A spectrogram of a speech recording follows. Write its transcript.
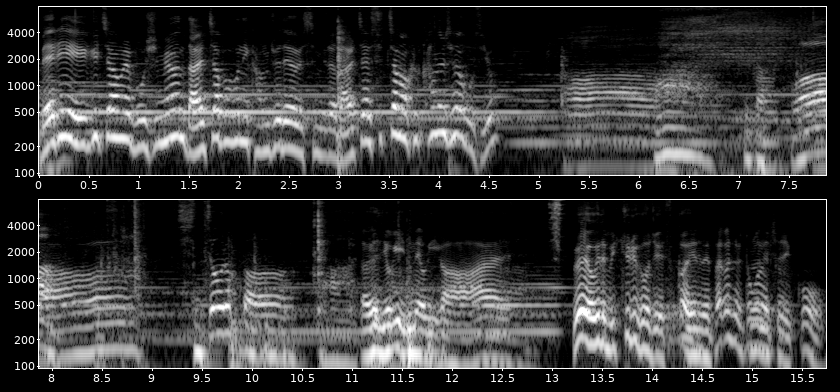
메리의 일기장을 보시면 날짜 부분이 강조되어 있습니다 날짜의 숫자만큼 칸을 세어보세요 아. 와아 진짜 어렵다. 아, 여기, 여기 있네 여기가. 아이. 왜 여기다 밑줄이 그어져 있을까? 얘는 왜 빨간색 동그랗게 쳐 있고?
